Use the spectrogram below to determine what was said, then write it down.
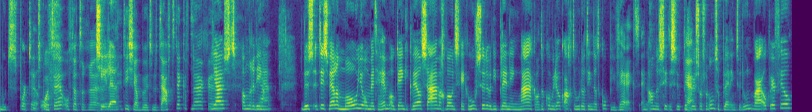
moet sporten. of Sporten, of dat er... eh, chillen. Het is jouw beurt om de tafel te dekken vandaag. eh. juist andere dingen. Dus het is wel een mooie om met hem ook, denk ik, wel samen gewoon eens te kijken hoe zullen we die planning maken. Want dan kom je er ook achter hoe dat in dat kopje werkt. En anders zitten ze natuurlijk toch Ja. weer een soort van onze planning te doen, waar ook weer veel.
